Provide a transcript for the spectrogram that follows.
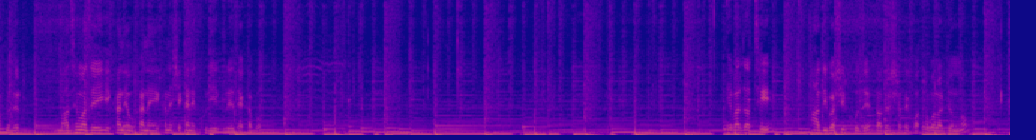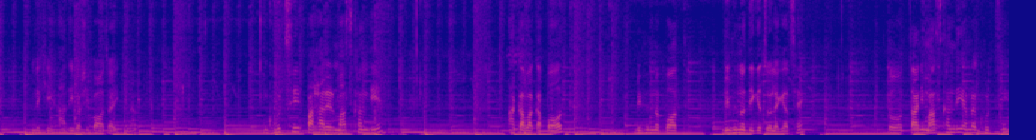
আপনাদের মাঝে মাঝে এখানে, ওখানে, এখানে, সেখানে ঘুরিয়ে ঘুরিয়ে দেখাবো। এবার যাচ্ছি আদিবাসীর খোঁজে, তাদের সাথে কথা বলার জন্য। দেখি আদিবাসী পাওয়া যায় কিনা। ঘুরছি পাহাড়ের মাঝখান দিয়ে। আঁকা বাঁকা পথ, বিভিন্ন পথ বিভিন্ন দিকে চলে গেছে। তো তারই মাঝখান দিয়ে আমরা ঘুরছি।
